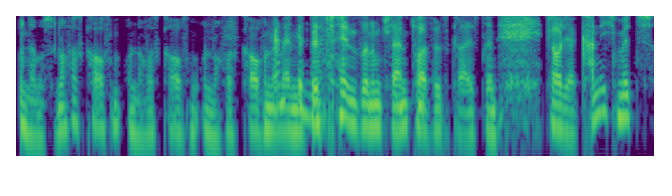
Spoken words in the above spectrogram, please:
Und dann musst du noch was kaufen und noch was kaufen und noch was kaufen. Und am Ganz Ende genau. bist du in so einem kleinen Teufelskreis drin. Claudia, kann ich mit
